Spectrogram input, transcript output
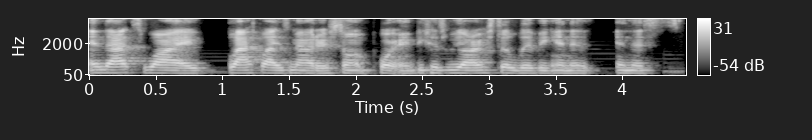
And that's why Black Lives Matter is so important because we are still living in a in this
